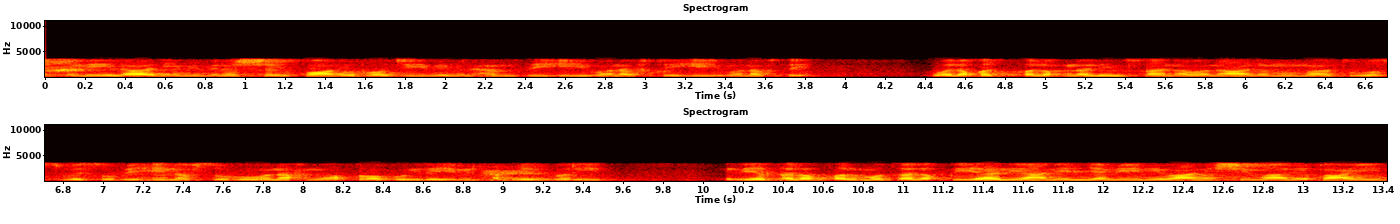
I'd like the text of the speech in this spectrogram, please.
السميع العليم من الشيطان الرجيم من همزه ونفخه ونفثه. ولقد خلقنا الإنسان ونعلم ما توسوس به نفسه ونحن أقرب إليه من حبل الوريد. إذ يتلقى المتلقيان عن اليمين وعن الشمال قعيد.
